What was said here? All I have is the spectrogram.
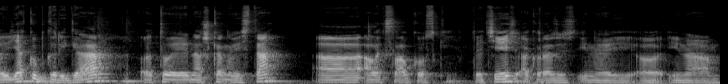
Jakub Grigár, to je náš kanoista, a Alex Slavkovský. To je tiež akorát, že z inej, uh, iná,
